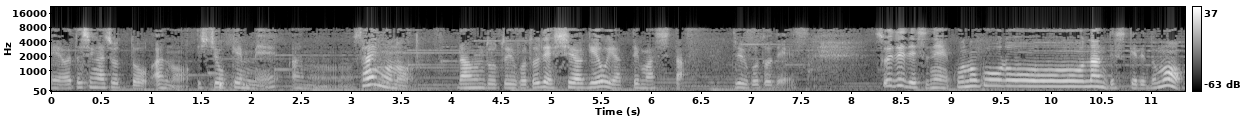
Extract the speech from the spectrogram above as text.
えー、私がちょっとあの一生懸命あの最後のラウンドということで仕上げをやってました。ということです。それでですね、この頃なんですけれども、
